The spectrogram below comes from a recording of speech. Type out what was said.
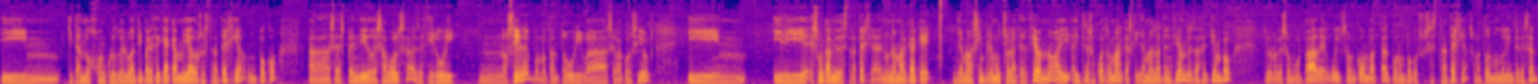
Y mm, quitando Juan Cruz Belvati, parece que ha cambiado su estrategia un poco. se ha desprendido de esa bolsa, es decir, Uri mm, no sigue, por lo tanto Uri va, se va con Sioux. Y, mm, y es un cambio de estrategia en una marca que llama siempre mucho la atención, ¿no? Hay, hay tres o cuatro marcas que llaman la atención desde hace tiempo Yo creo que son Bullpadel, Wilson, Combat, tal, por un poco sus estrategias, o a todo el mundo le interesan.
